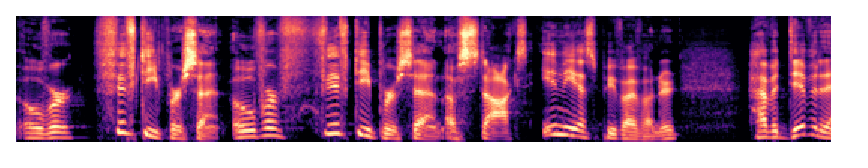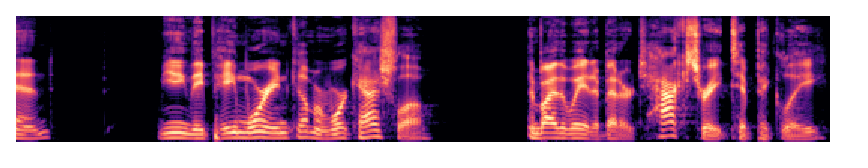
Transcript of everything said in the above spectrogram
over 50%, over 50% of stocks in the SP 500 have a dividend meaning they pay more income or more cash flow. And by the way, at a better tax rate typically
